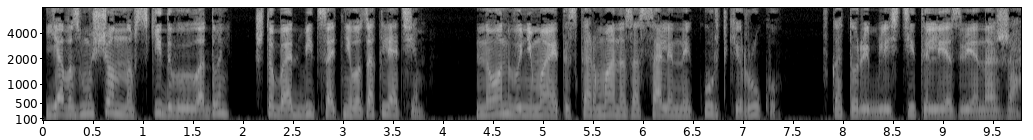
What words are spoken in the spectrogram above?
Я возмущенно вскидываю ладонь, чтобы отбиться от него заклятием, но он вынимает из кармана засаленной куртки руку, в которой блестит лезвие ножа,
